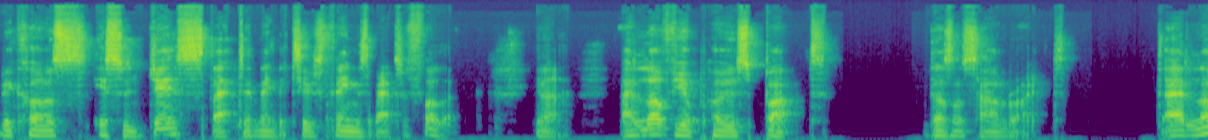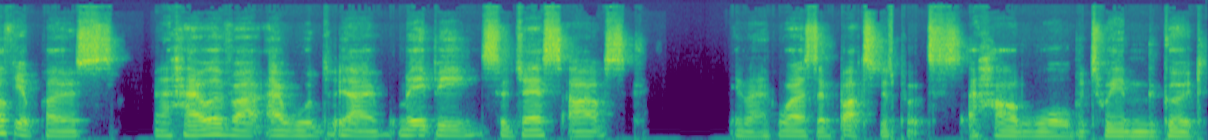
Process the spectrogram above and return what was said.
because it suggests that the negative things about to follow. You know, I love your post, but doesn't sound right. I love your post. However, I would you know, maybe suggest, ask, you know, whereas the but just puts a hard wall between the good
